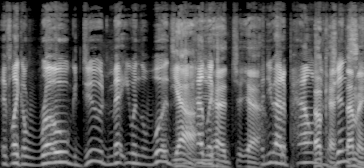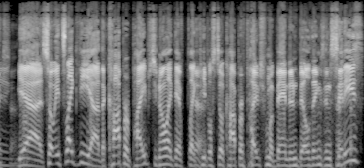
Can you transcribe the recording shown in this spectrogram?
if like a rogue dude met you in the woods. Yeah. And you had You like had yeah. and you had a pound Okay, of that ginseng. makes sense. Yeah, so it's like the uh, the copper pipes. You know, like they have like Yeah. people steal copper pipes from abandoned buildings in cities.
